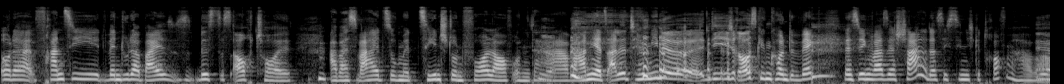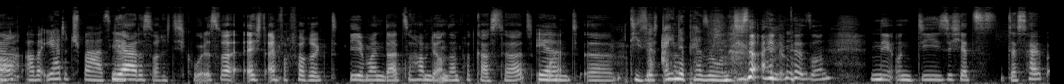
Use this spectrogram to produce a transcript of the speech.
oder Franzi, wenn du dabei bist, ist auch toll. Aber es war halt so mit zehn Stunden Vorlauf und da Ja. waren jetzt alle Termine, die ich rausgeben konnte, weg. Deswegen war es sehr schade, dass ich sie nicht getroffen habe Ja. auch. Aber ihr hattet Spaß, ja. Ja, das war richtig cool. Es war echt einfach verrückt, jemanden da zu haben, der unseren Podcast hört. Ja. Und, äh, Diese eine Person. Diese eine Person. Nee, und die sich jetzt deshalb,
